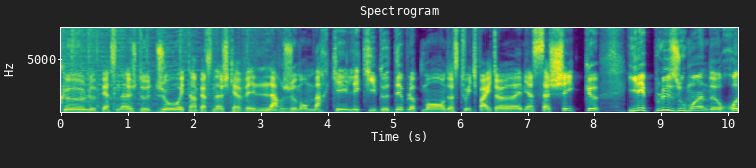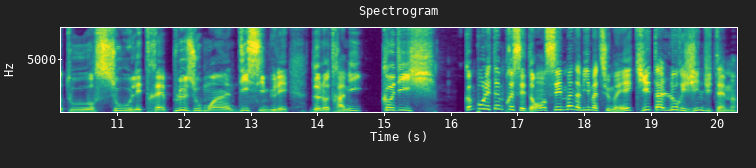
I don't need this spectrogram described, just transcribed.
que le personnage de Joe est un personnage qui avait largement marqué l'équipe de développement de Street Fighter. Eh bien, sachez que il est plus ou moins de retour sous les traits plus ou moins dissimulés de notre ami Cody. Comme pour les thèmes précédents, c'est Manami Matsume qui est à l'origine du thème.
